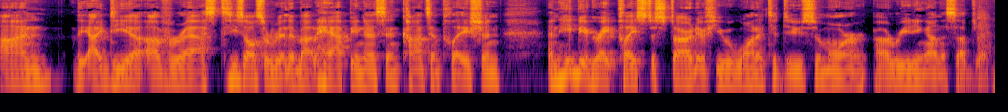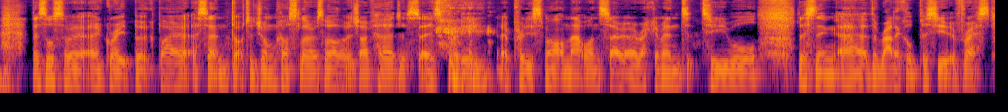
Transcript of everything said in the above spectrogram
on the idea of rest. He's also written about happiness and contemplation and he'd be a great place to start if you wanted to do some more uh, reading on the subject. There's also a, a, great book by a certain Dr. John Koessler as well, which I've heard is, is pretty uh, pretty smart on that one. So I recommend to you all listening, uh, "The Radical Pursuit of Rest."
